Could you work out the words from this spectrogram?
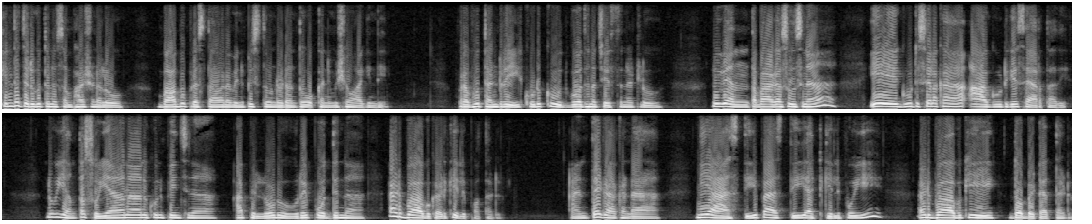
కింద జరుగుతున్న సంభాషణలో బాబు ప్రస్తావన వినిపిస్తుండడంతో ఒక్క నిమిషం ఆగింది. ప్రభు తండ్రి కొడుకు ఉద్బోధన చేస్తున్నట్లు నువ్వెంత బాగా చూసినా ఏ గూటి శిలక ఆ గూటికే సేరతాది నువ్వు ఎంత సుయానా అనుకుని పెంచినా ఆ పిల్లోడు రేపు పొద్దున్న ఆడి బాబు కాడికి వెళ్ళిపోతాడు. అంతేకాకుండా నీ ఆస్తి పాస్తి అట్టుకెళ్ళిపోయి ఆడి బాబుకి దొబ్బెట్టేస్తాడు.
